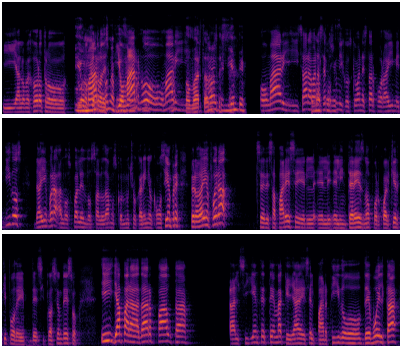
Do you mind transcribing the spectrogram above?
y a lo mejor otro... Y Omar, ¿no? Y Omar, ¿no? Omar y... Omar, pendiente. Omar y Sara van a ser los únicos que van a estar por ahí metidos. De ahí en fuera, a los cuales los saludamos con mucho cariño, como siempre. Pero de ahí en fuera, se desaparece el, interés, ¿no? Por cualquier tipo de, situación de eso. Y ya para dar pauta al siguiente tema, que ya es el partido de vuelta.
